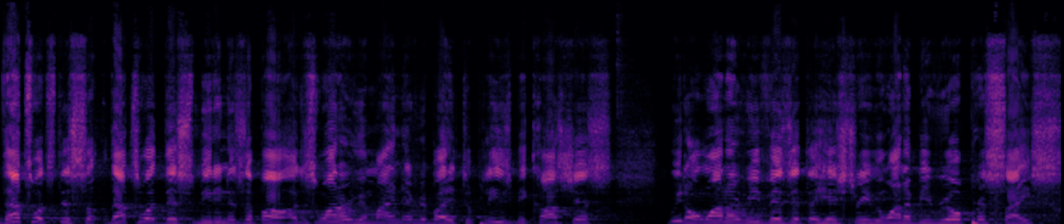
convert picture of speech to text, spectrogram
that's, this, that's what this meeting is about. I just want to remind everybody to please be cautious. We don't want to revisit the history. We want to be real precise,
